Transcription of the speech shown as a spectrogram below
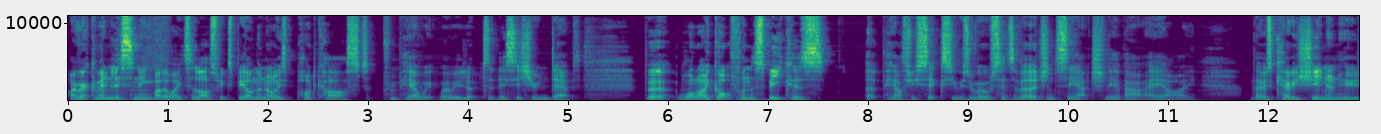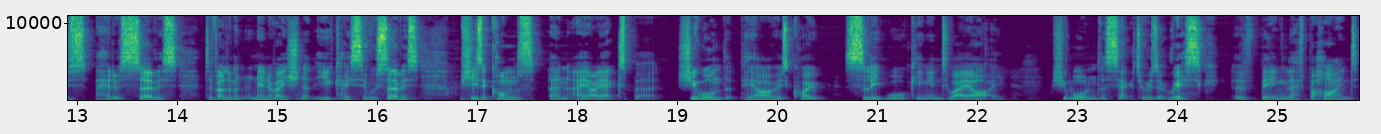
I recommend listening, by the way, to last week's Beyond the Noise podcast from PR Week, where we looked at this issue in depth. But what I got from the speakers at PR360 was a real sense of urgency, actually, about AI. There was Kerry Sheehan, who's head of service development and innovation at the UK Civil Service. She's a comms and AI expert. She warned that PR is, quote, sleepwalking into AI. She warned the sector is at risk of being left behind.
